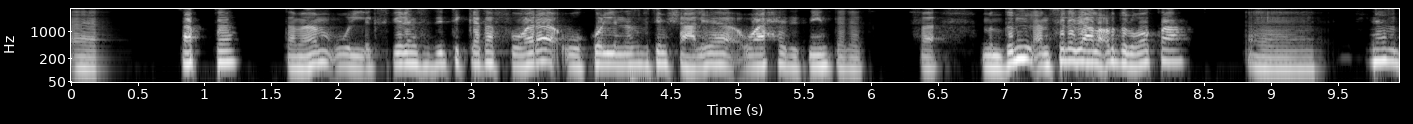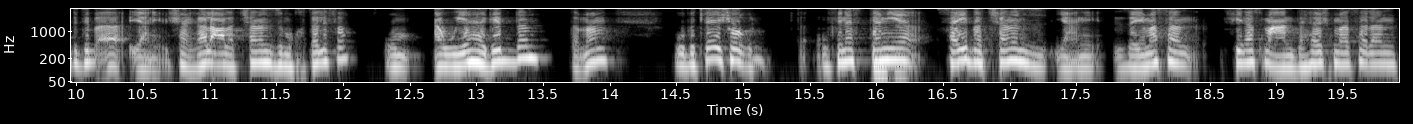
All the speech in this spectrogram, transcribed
آه ثابتة تمام؟ وال experience دي بتتكتب في ورق وكل الناس بتمشي عليها واحد اتنين تلاتة. فمن ضمن الأمثلة دي على أرض الواقع آه في ناس بتبقى يعني شغالة على channels مختلفة وقوياها جدا تمام؟ وبتلاقي شغل. وفي ناس تانية سايبة channels يعني زي مثلا في ناس ما عندهاش مثلا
